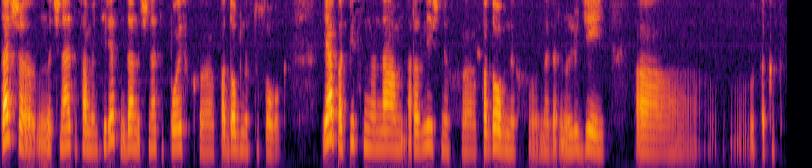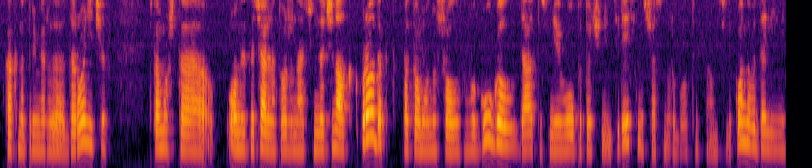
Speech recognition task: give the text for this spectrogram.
дальше начинается самое интересное, да, начинается поиск э, подобных тусовок. Я подписана на различных э, подобных, э, наверное, людей, а, как, как, например, Дороничев, потому что он изначально тоже нач, начинал как продукт, потом он ушел в Google, да, то есть мне его опыт очень интересен, сейчас он работает там в Силиконовой долине.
